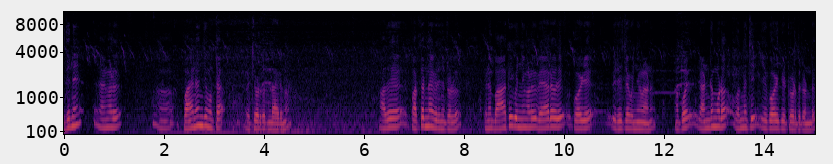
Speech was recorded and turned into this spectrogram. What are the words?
ഇതിന് ഞങ്ങൾ പതിനഞ്ച് മുട്ട വെച്ച് കൊടുത്തിട്ടുണ്ടായിരുന്നു. അത് പത്തെണ്ണേ വിരിഞ്ഞിട്ടുള്ളൂ. പിന്നെ ബാക്കി കുഞ്ഞുങ്ങൾ വേറെ ഒരു കോഴി വിരിച്ച കുഞ്ഞുങ്ങളാണ്. അപ്പോൾ രണ്ടും കൂടെ ഒന്നിച്ച് ഈ കോഴിക്ക് ഇട്ട് കൊടുത്തിട്ടുണ്ട്.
